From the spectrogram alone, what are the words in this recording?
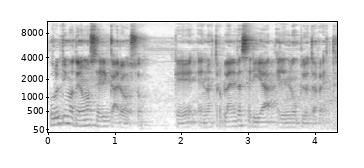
Por último tenemos el carozo, que en nuestro planeta sería el núcleo terrestre.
